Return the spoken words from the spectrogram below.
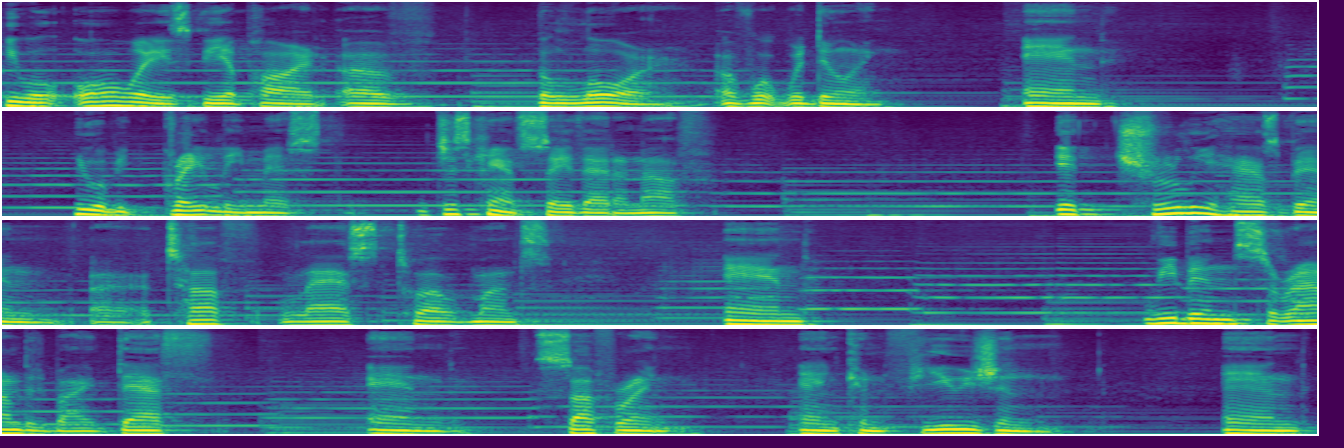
he will always be a part of the lore of what we're doing. And he will be greatly missed. Just can't say that enough. It truly has been a tough last 12 months and we've been surrounded by death and suffering and confusion. And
